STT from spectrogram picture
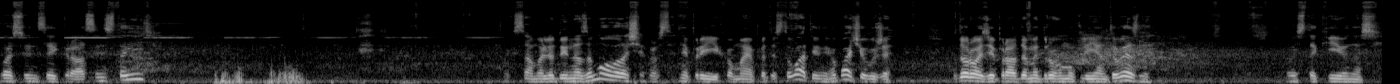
Ось він цей красень стоїть. Само людина замовила, ще просто не приїхав, має протестувати, він його бачив уже. В дорозі, правда, ми другому клієнту везли. Ось такий у нас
